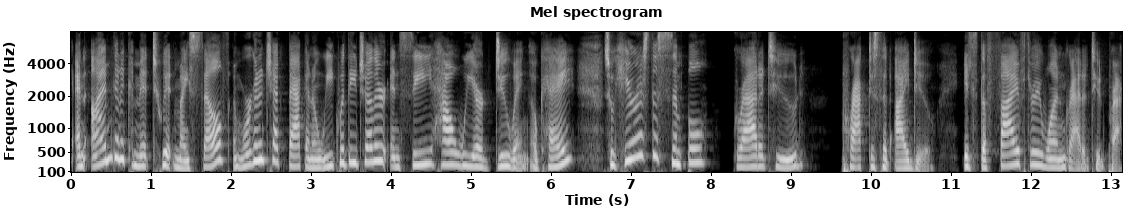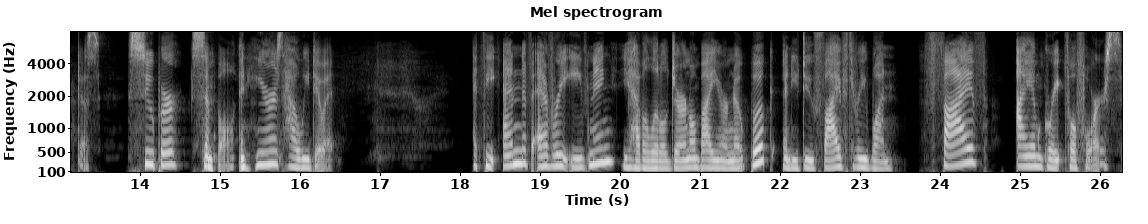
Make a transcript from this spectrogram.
and I'm going to commit to it myself. And we're going to check back in a week with each other and see how we are doing. Okay. So here is the simple gratitude practice that I do it's the 531 gratitude practice. Super simple. And here's how we do it. At the end of every evening, you have a little journal by your notebook and you do 531. Five, I am grateful fors.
